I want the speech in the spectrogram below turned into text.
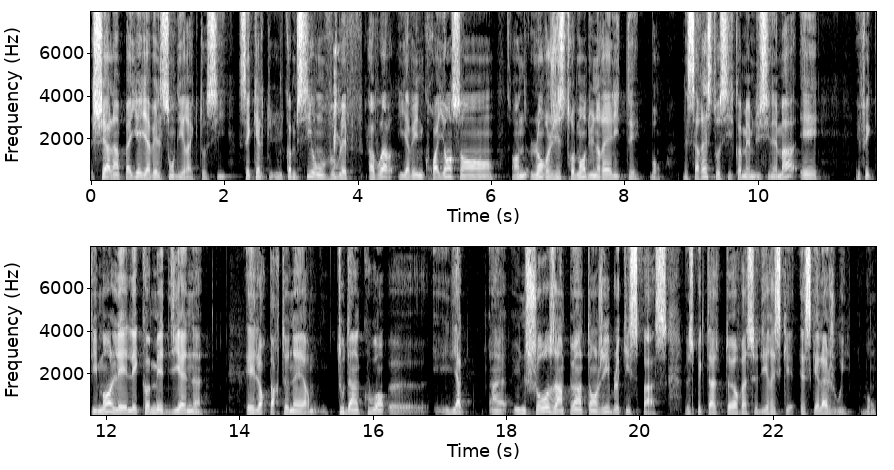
chez Alain Payet, il y avait le son direct aussi. C'est comme si on voulait avoir, il y avait une croyance en, l'enregistrement d'une réalité. Bon, mais ça reste aussi quand même du cinéma. Et effectivement, les, comédiennes et leurs partenaires, tout d'un coup, euh, il y a une chose un peu intangible qui se passe. Le spectateur va se dire est-ce qu'elle a joui? Bon,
